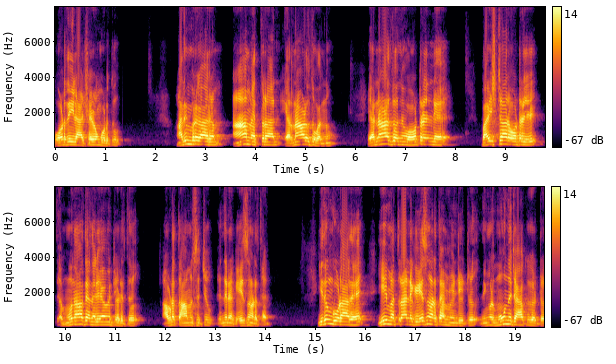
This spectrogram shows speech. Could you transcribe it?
കോടതിയിൽ ആക്ഷേപം കൊടുത്തു. അതും പ്രകാരം ആ മെത്രാൻ എറണാകുളത്ത് വന്നു. എറണാകുളത്ത് വന്ന് ഹോട്ടലിന്റെ ഫൈവ് സ്റ്റാർ ഹോട്ടലിൽ മൂന്നാമത്തെ നിലയാമറ്റ് എടുത്ത് അവിടെ താമസിച്ചു എന്തിനാ കേസ് നടത്താൻ? ഇതും കൂടാതെ ഈ മെത്രാന്റെ കേസ് നടത്താൻ വേണ്ടിയിട്ട് നിങ്ങൾ മൂന്ന് ചാക്ക് കെട്ട്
